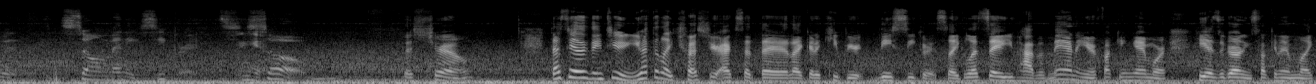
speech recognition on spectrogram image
with so many secrets. Yeah. So That's true. That's the other thing too. You have to like trust your ex that they're like gonna keep your these secrets. Like, let's say you have a man and you're fucking him, or he has a girl and he's fucking him. Like,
